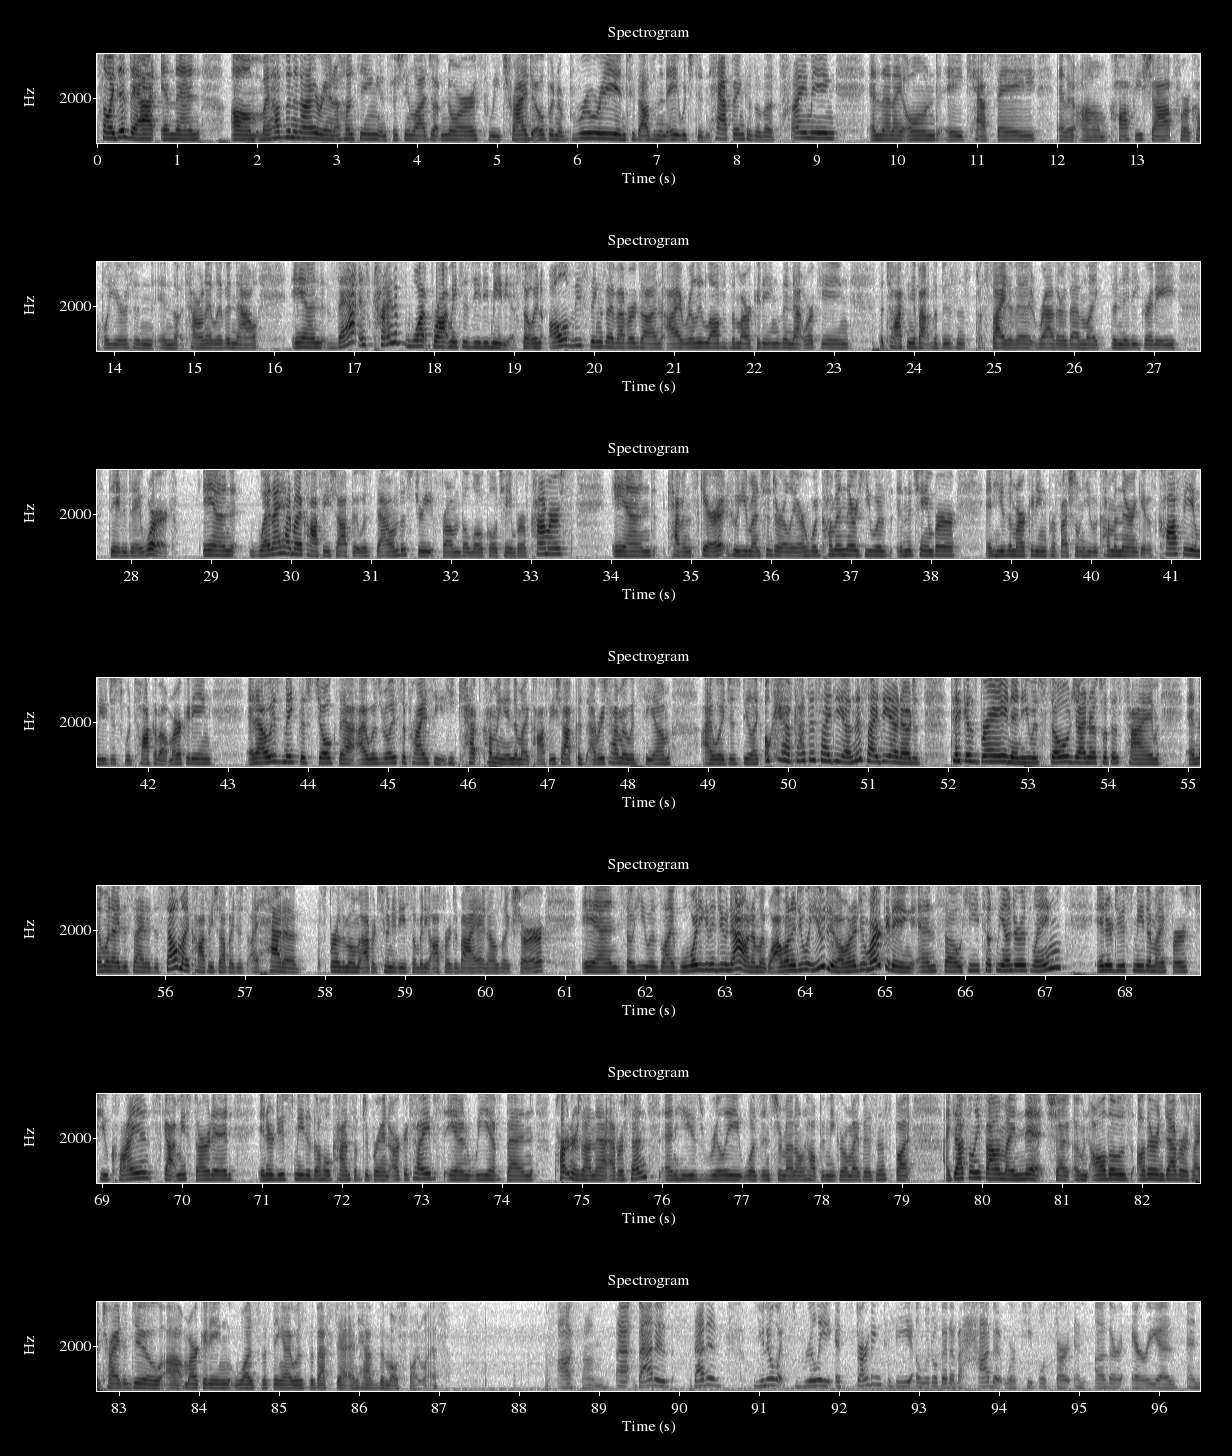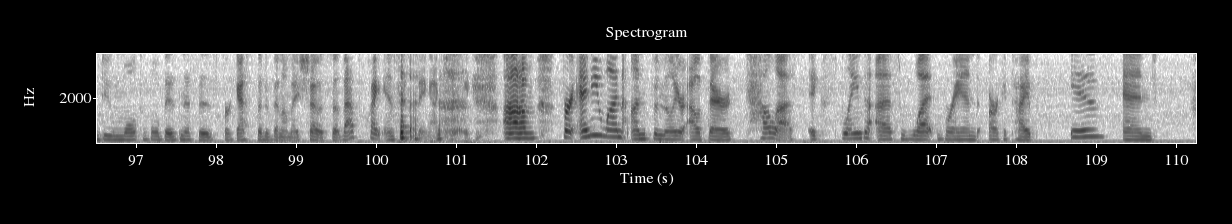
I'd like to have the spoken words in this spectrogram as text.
so I did that, and then um, my husband and I ran a hunting and fishing lodge up north. We tried to open a brewery in 2008, which didn't happen because of the timing. And then I owned a cafe and a um, coffee shop for a couple years in in the town I live in now, and that is kind of what brought me to Zedia Media. So in all of these things I've ever done, I really loved the marketing, the networking, the talking about the business side of it, rather than like the nitty gritty day to day work. And when I had my coffee shop, it was down the street from the local Chamber of Commerce. And Kevin Scarrett, who you mentioned earlier, would come in there. He was in the chamber and he's a marketing professional. And he would come in there and get his coffee and we just would talk about marketing. And I always make this joke that I was really surprised he, he kept coming into my coffee shop because every time I would see him, I would just be like, okay, I've got this idea and this idea. And I would just pick his brain. And he was so generous with his time. And then when I decided to sell my coffee shop, I just, I had a spur of the moment opportunity. Somebody offered to buy it. And I was like, sure. And so he was like, well, what are you going to do now? And I'm like, well, I want to do what you do. I want to do marketing. And so he took me under his wing, introduced me to my first few clients, got me started, introduced me to the whole concept of brand archetypes. And we have been partners on that ever since. And he's really was instrumental in helping me grow my business. But I definitely found my niche. I, I mean, all those other endeavors I tried to do, uh, marketing was the thing I was the best at and have the most fun with. Awesome. Uh, that is that is you know it's really it's starting to be a little bit of a habit where people start in other areas and do multiple businesses for guests that have been on my show so that's quite interesting actually um, for anyone unfamiliar out there tell us explain to us what brand archetype is and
